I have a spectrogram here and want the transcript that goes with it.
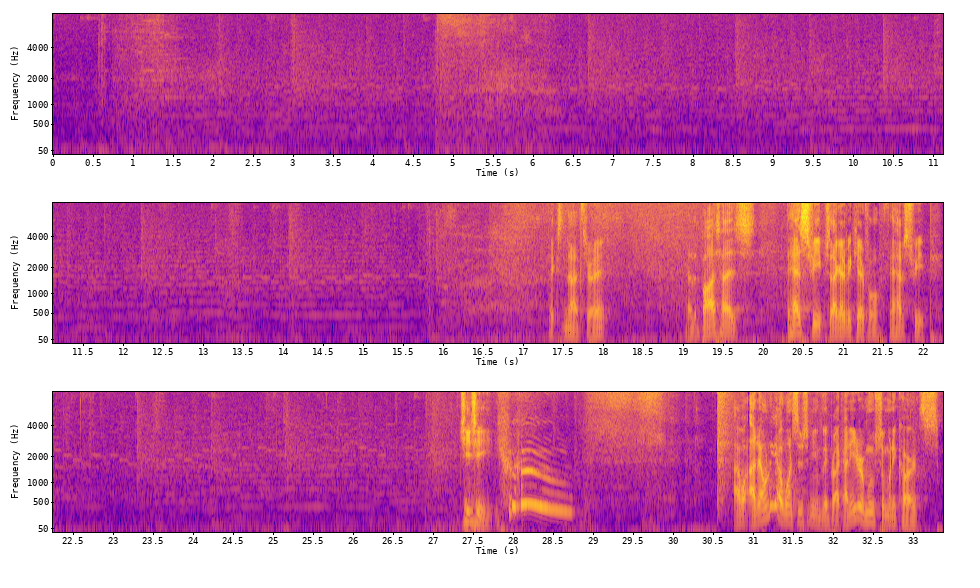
That's nuts, right? Now the boss has, they have sweep, so I gotta be careful. They have sweep. GG. I, I only got one Super Saiyan Blade Black. I need to remove so many cards.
